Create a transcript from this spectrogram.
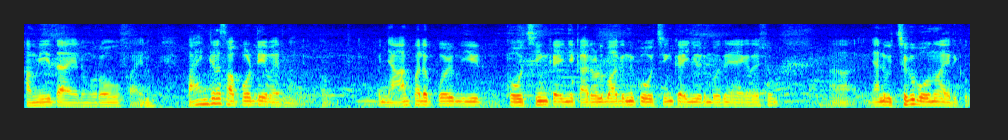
ഹമീദ് ആയാലും റോഫ് ആയാലും ഭയങ്കര സപ്പോർട്ടീവ് ആയിരുന്നു ഇപ്പം ഞാൻ പലപ്പോഴും ഈ കോച്ചിങ് കഴിഞ്ഞ് കരോൾ ഭാഗത്ത് നിന്ന് കോച്ചിങ് കഴിഞ്ഞ് വരുമ്പോൾ ഏകദേശം ഞാൻ ഉച്ചയ്ക്ക് പോകുന്നതായിരിക്കും.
